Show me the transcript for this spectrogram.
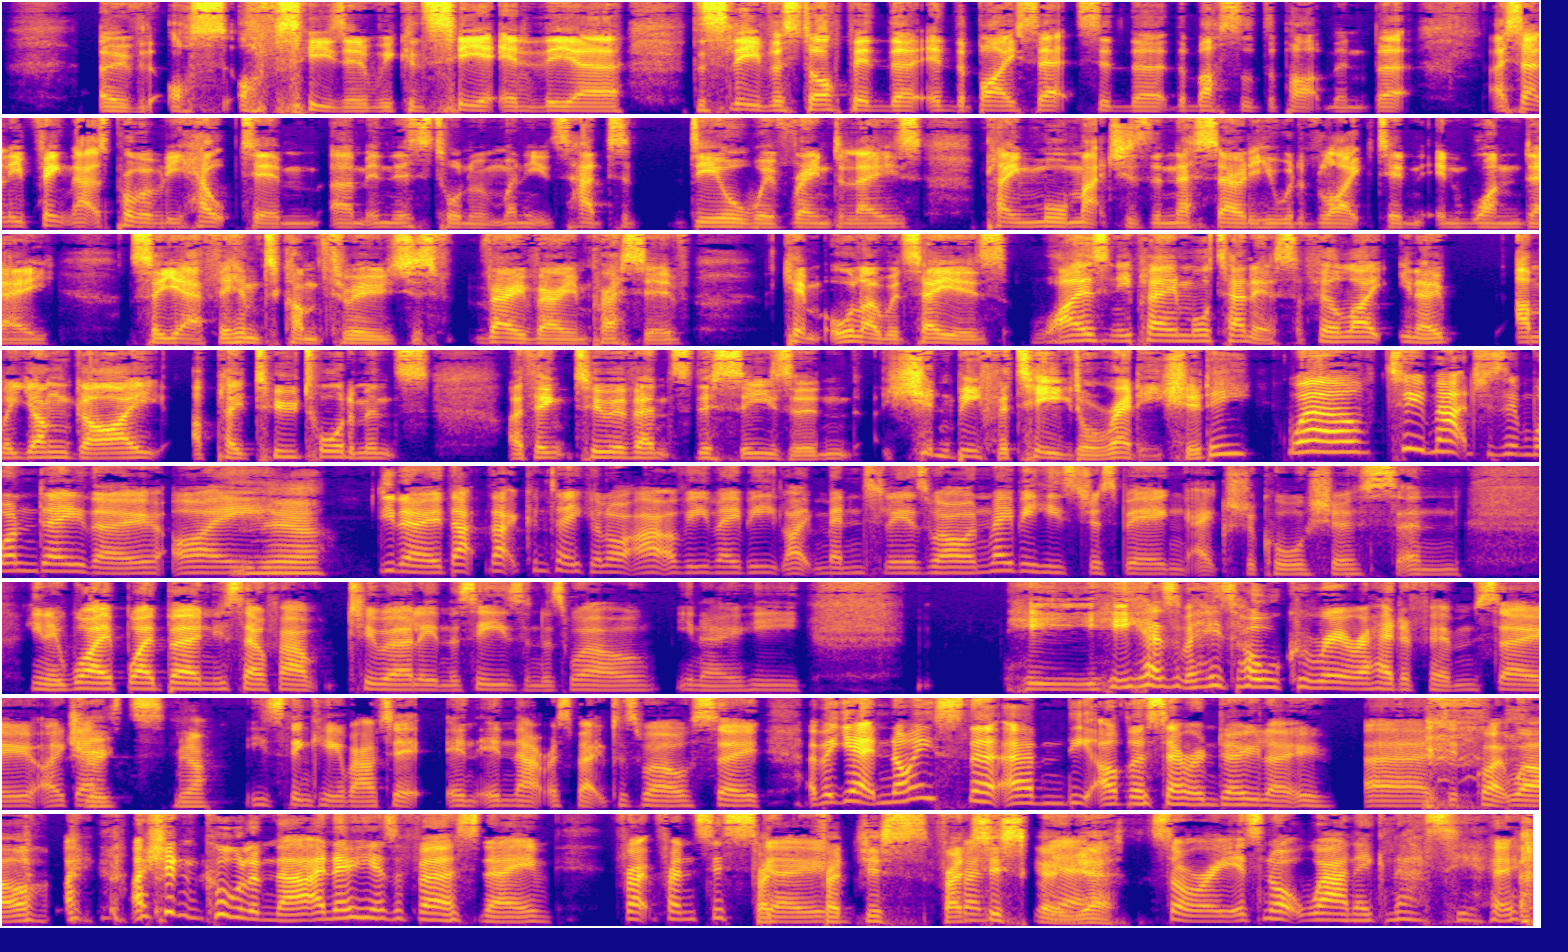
over the off, season. We can see it in the uh, the sleeveless top, in the in the biceps, in the the muscle department. But I certainly think that has probably helped him um, in this tournament when he's had to deal with rain delays, playing more matches than necessarily he would have liked in in one day. So yeah, for him to come through is just very very impressive. Kim, all I would say is, why isn't he playing more tennis? I feel like you know I'm a young guy. I've played two tournaments, I think two events this season. Shouldn't be fatigued already, should he? Well, two matches in one day though. I yeah. You know, that that can take a lot out of you maybe like mentally as well and maybe he's just being extra cautious and you know, why why burn yourself out too early in the season as well? You know, he he he has his whole career ahead of him. So i True. guess yeah. he's thinking about it in in that respect as well. So uh, but yeah nice that um the other Cerundolo uh did quite well. I, I shouldn't call him that. I know he has a first name. Fra- francisco. Fran- Francis- francisco Fran- yeah. yes. Sorry it's not juan ignacio.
